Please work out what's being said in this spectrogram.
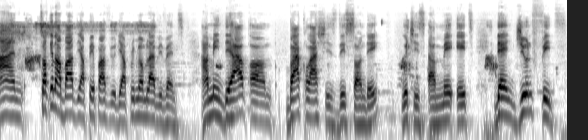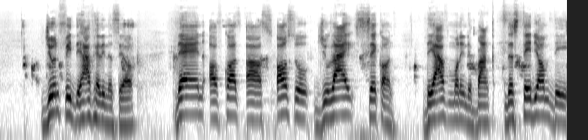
and talking about their pay-per-view their premium live events I mean, they have um backlashes this Sunday, which is uh, May 8th. Then June 5th, June 5th they have Hell in a Cell. Then of course, uh, also July 2nd they have Money in the Bank. The stadium they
